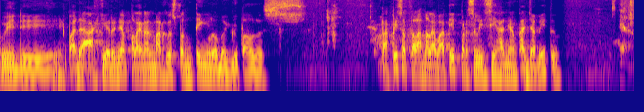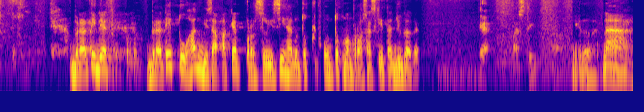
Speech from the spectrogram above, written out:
Widih, pada akhirnya pelayanan Markus penting loh bagi Paulus. Tapi setelah melewati perselisihan yang tajam itu. Berarti Dev, berarti Tuhan bisa pakai perselisihan untuk untuk memproses kita juga kan? Ya, pasti. Gitu. Nah,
